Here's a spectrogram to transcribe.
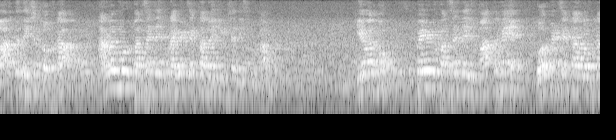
భారతదేశం లోపల అరవై మూడు పర్సెంటేజ్ ప్రైవేట్ సెక్టార్లో ఎడ్యుకేషన్ తీసుకుంటాం కేవలము ముప్పై ఏడు పర్సెంటేజ్ మాత్రమే గవర్నమెంట్ సెక్టార్ ఉన్న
